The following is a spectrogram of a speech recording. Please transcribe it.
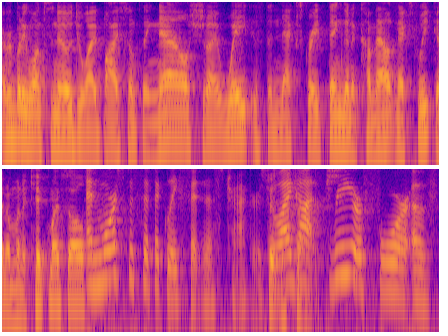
Everybody wants to know, do I buy something now? Should I wait? Is the next great thing going to come out next week and I'm going to kick myself? And more specifically, fitness trackers. Fitness so I trackers. got three or four of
